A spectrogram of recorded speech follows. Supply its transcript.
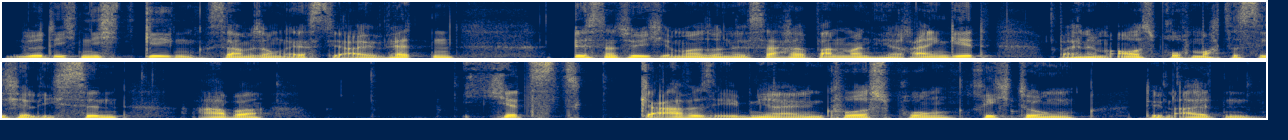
würde ich nicht gegen Samsung SDI wetten. Ist natürlich immer so eine Sache, wann man hier reingeht. Bei einem Ausbruch macht es sicherlich Sinn, aber jetzt gab es eben hier einen Kurssprung Richtung den alten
